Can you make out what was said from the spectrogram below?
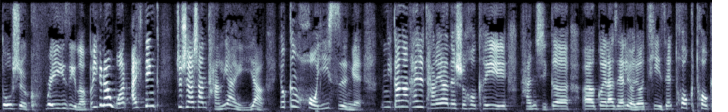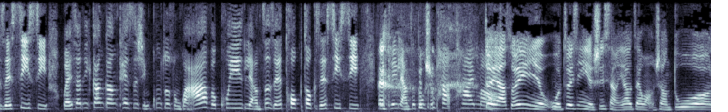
都是 crazy 了。But you know what? I think 就是要像谈恋爱一样，要更好意思哎。你刚刚开始谈恋爱的时候，可以谈几个呃，过来再聊聊天，再 talk talk，再 see see。为啥你刚刚开始寻工作辰光啊，不可以两者再 talk talk，再 see see？你可以两者都是 part time 吗？对呀，所以我最近也是想要在网上多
